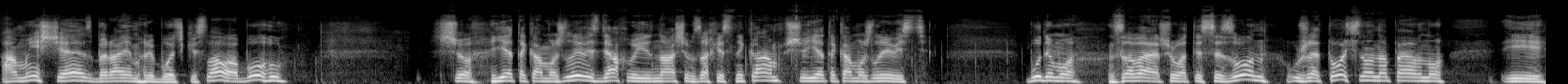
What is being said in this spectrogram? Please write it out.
а ми ще збираємо грибочки. Слава Богу, що є така можливість. Дякую нашим захисникам, що є така можливість. Будемо завершувати сезон уже точно, напевно, і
